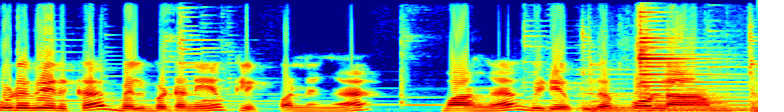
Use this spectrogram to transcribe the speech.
கூடவே இருக்க பெல் பட்டனையும் கிளிக் பண்ணுங்கள் வாங்க வீடியோக்குள்ளே போகலாம்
